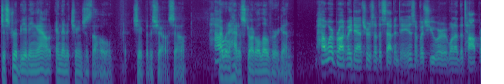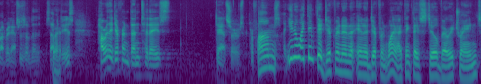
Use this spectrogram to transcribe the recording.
distributing out, and then it changes the whole shape of the show. So I would have had to start all over again. How were Broadway dancers of the 70s, of which you were one of the top Broadway dancers of the 70s, how are they different than today's dancers, performers? You know, I think they're different in a, in a different way. I think they're still very trained.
